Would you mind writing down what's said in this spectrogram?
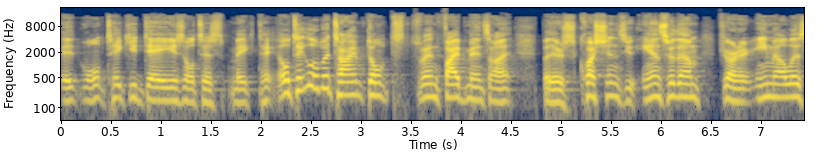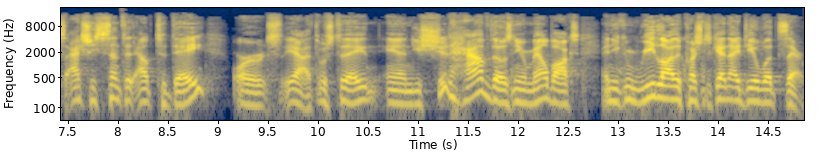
It won't take you days. It'll just make it'll take a little bit of time. Don't spend five minutes on it. But there's questions. You answer them. If you're on our email list, I actually sent it out today, or yeah, it was today, and you should have those in your mailbox, and you can read a lot of the questions, get an idea what's there.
